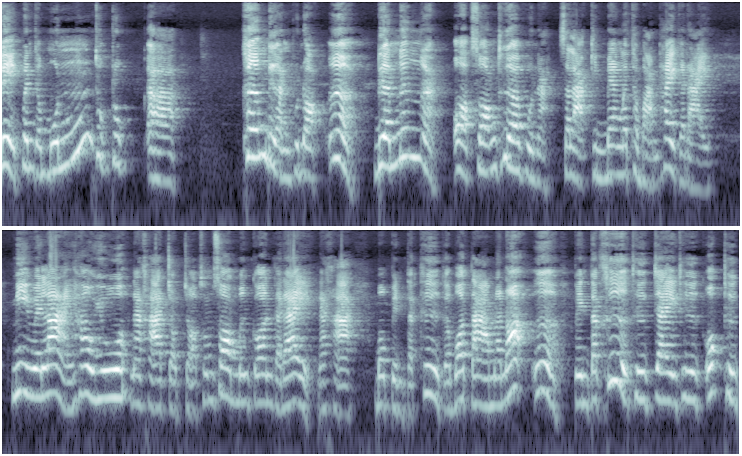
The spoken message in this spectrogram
เลขเพิ่นก็หมุนทุกๆอ่าเครื่องเดือนพุ่นดอก เออ เดือนหนึงอะออกสองเทือพุ่นอะ สลากกินแบ่งรัฐบาลไทยก็ได้มีเวลาให้เฮาอยู่นะคะ จอบจอบๆซ่อมๆเมืองก้อนก็ได้นะคะ บ่เป็นตะคือกับบ่ตามแล้วเนาะเออ เป็นตะคือถือใจถือกอกถือ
